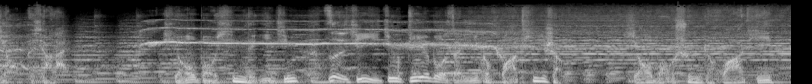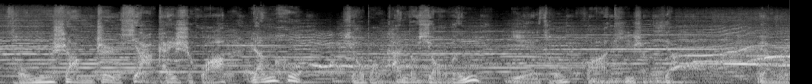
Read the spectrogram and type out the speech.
掉了下来。小宝心里一惊，自己已经跌落在一个滑梯上。小宝顺着滑梯从上至下开始滑，然后小宝看到小文也从滑梯上下来，两人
